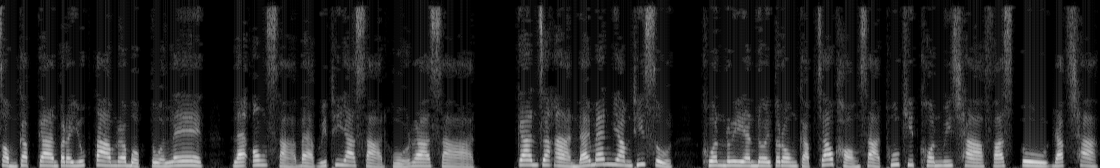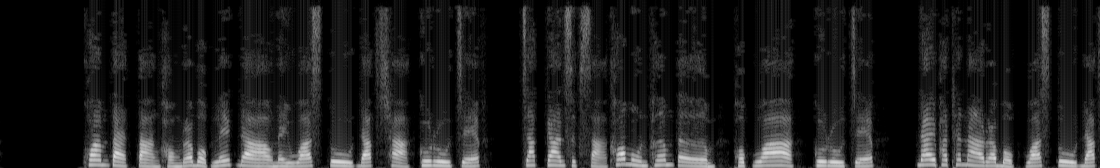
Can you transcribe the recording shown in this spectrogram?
สมกับการประยุกต์ตามระบบตัวเลข และองศาแบบวิทยาศาสตร์โหราศาสตร์ การจะอ่านได้แม่นยำที่สุด ควรเรียนโดยตรงกับเจ้าของศาสตร์ผู้คิดค้นวิชาฟัสตูดักชะความแตกต่างของระบบเลขดาวในวัสตูดักชะกูรูเจฟ จากการศึกษาข้อมูลเพิ่มเติม พบว่ากูรูเจฟได้พัฒนาระบบวัสตูดัก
